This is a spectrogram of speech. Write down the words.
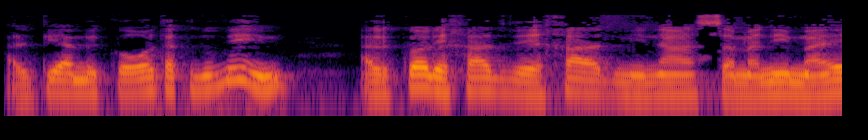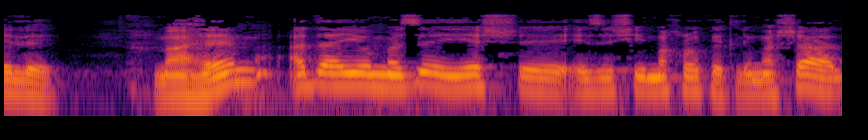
על פי המקורות הקדומים על כל אחד ואחד מן הסמנים האלה, מה הם. עד היום הזה יש איזושהי מחלוקת. למשל,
